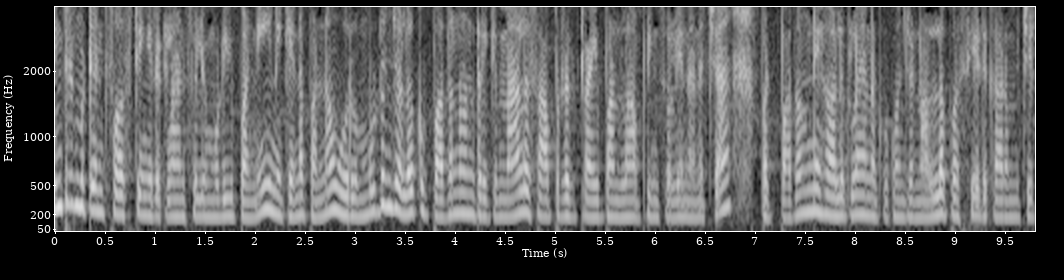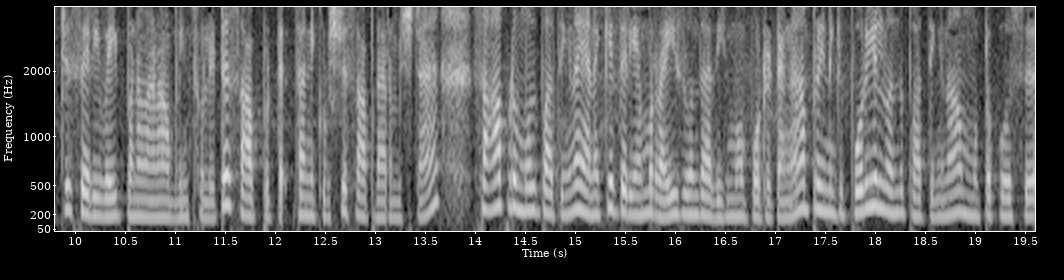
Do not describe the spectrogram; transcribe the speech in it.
இன்டர்மீடியன்ட் ஃபாஸ்டிங் இருக்கலாம்னு சொல்லி முடிவு பண்ணி இன்றைக்கி என்ன பண்ணேன் ஒரு முடிஞ்ச அளவுக்கு பதினொன்றரைக்கு மேலே சாப்பிட்றதுக்கு ட்ரை பண்ணலாம் அப்படின்னு சொல்லி நினச்சேன். பட் பதினொன்னே காலுக்குலாம் எனக்கு கொஞ்சம் நல்ல பசி எடுக்க ஆரம்பிச்சிடுச்சு. சரி வெயிட் பண்ண வேணாம் அப்படின்னு சொல்லிட்டு சாப்பிட்டு தண்ணி குடிச்சிட்டு சாப்பிட ஆரம்பிச்சிட்டேன். சாப்பிடும்போது பார்த்தீங்கன்னா எனக்கே தெரியாமல் ரைஸ் வந்து அதிகமாக போட்டுட்டேங்க. அப்புறம் இன்றைக்கி பொரியல் வந்து பார்த்தீங்கன்னா முட்டைக்கோஸு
